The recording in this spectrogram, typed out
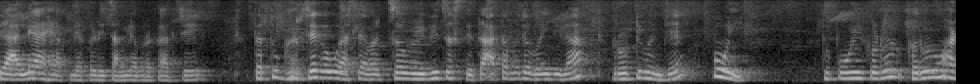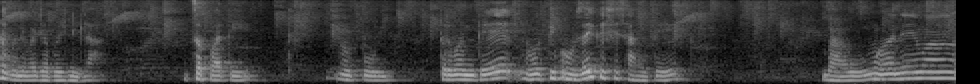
ते आले आहे आपल्याकडे चांगल्या प्रकारचे. तर तू घरचे गहू असल्यावर चव वेगळीच असते. तर आता माझ्या बहिणीला रोटी म्हणजे पोळी. तू पोळीकडून करून वाढ म्हणे माझ्या बहिणीला. चपाती पोळी. तर म्हणते मग ती भाऊजाई कशी सांगते? भाऊ म्हणे मा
